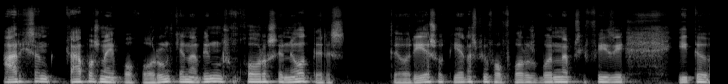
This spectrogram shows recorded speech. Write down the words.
άρχισαν κάπως να υποχωρούν και να δίνουν χώρο σε νεότερες θεωρίες ότι ένας ψηφοφόρος μπορεί να ψηφίζει είτε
